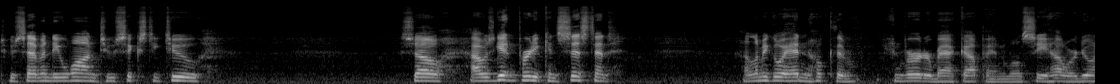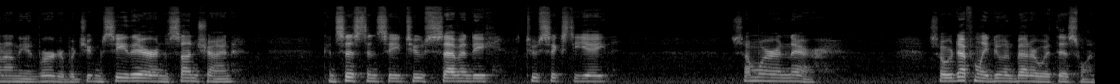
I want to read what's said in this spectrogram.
271, 262. So I was getting pretty consistent. Now let me go ahead and hook the inverter back up and we'll see how we're doing on the inverter. But you can see there in the sunshine, consistency 270, 268, somewhere in there. So we're definitely doing better with this one.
